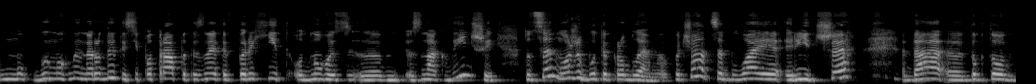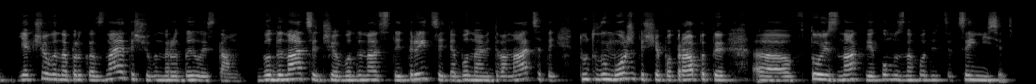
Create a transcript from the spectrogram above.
м- ви могли народитись і потрапити, знаєте, в перехід одного з знак в інший, то це може бути проблемою. Хоча це буває рідше. Да? Тобто, якщо ви, наприклад, знаєте, що ви народились там в 11 чи в 11.30 або навіть 12, тут ви можете ще потрапити е, в той знак, в якому знаходиться цей місяць.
